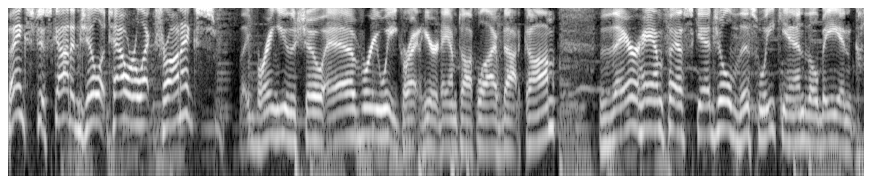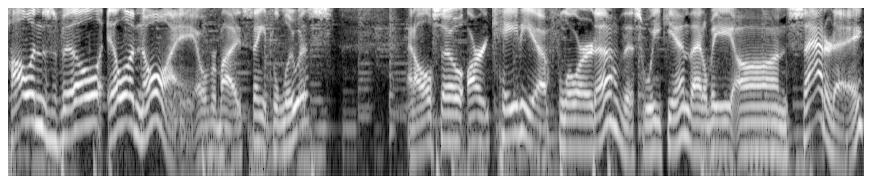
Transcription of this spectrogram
Thanks to Scott and Jill at Tower Electronics. They bring you the show every week right here at hamtalklive.com. Their Hamfest schedule this weekend, they'll be in Collinsville, Illinois, over by St. Louis. And also Arcadia, Florida this weekend. That'll be on Saturday.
